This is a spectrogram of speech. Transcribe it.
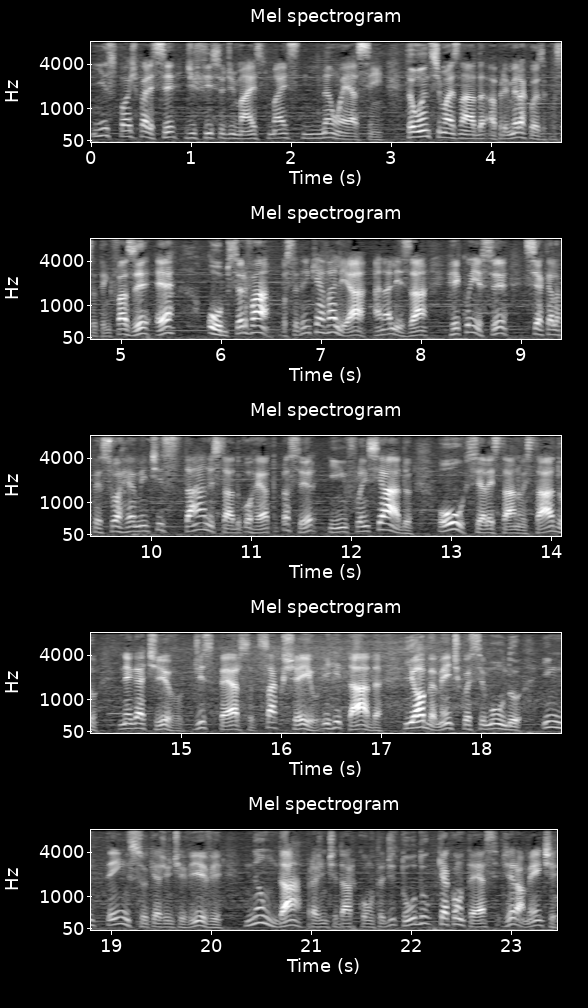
E isso pode parecer difícil demais, mas não é assim. Então, antes de mais nada, a primeira coisa que você tem que fazer é observar. Você tem que avaliar, analisar, reconhecer se aquela pessoa realmente está no estado correto para ser influenciado ou se ela está no estado negativo, dispersa, de saco cheio, irritada. E obviamente, com esse mundo intenso que a gente vive, não dá para a gente dar conta de tudo que acontece. Geralmente,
